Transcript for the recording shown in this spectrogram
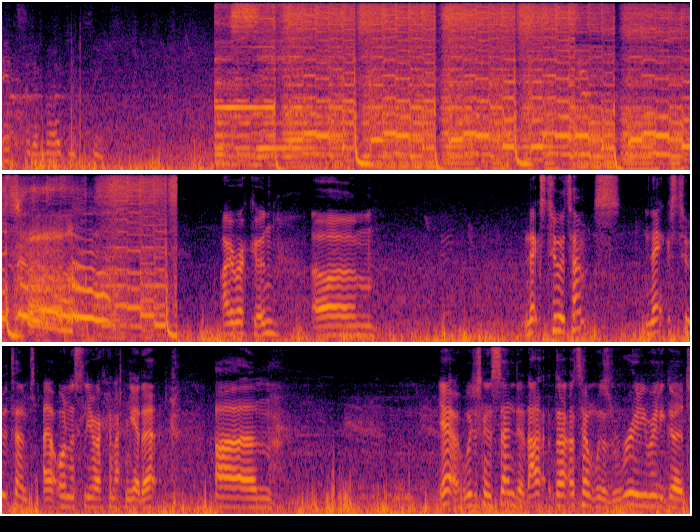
It's an emergency. I reckon um, next two attempts, next two attempts, I honestly reckon I can get it. Um, yeah, we're just gonna send it. That, that attempt was really, really good.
